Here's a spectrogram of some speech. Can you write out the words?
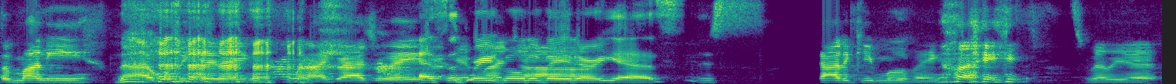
the money that I will be getting when I graduate. That's a great my job, motivator. Yes. Just got to keep moving. Like it's really it.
